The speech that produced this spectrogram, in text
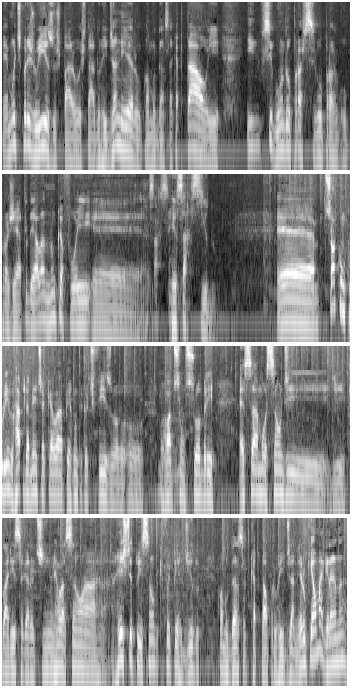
é, muitos prejuízos para o estado do Rio de Janeiro com a mudança da capital e, e segundo o, pro, o, pro, o projeto dela, nunca foi é, ressarcido. ressarcido. É, só concluindo rapidamente aquela pergunta que eu te fiz, o, o, o Robson, sobre essa moção de, de Clarissa Garotinho em relação à restituição do que foi perdido com a mudança de capital para o Rio de Janeiro, o que é uma grana,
